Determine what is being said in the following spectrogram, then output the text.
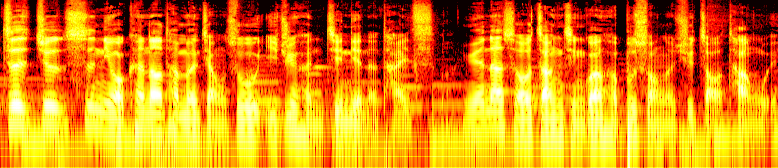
这就是你有看到他们讲出一句很经典的台词嘛？因为那时候张警官很不爽的去找汤唯，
